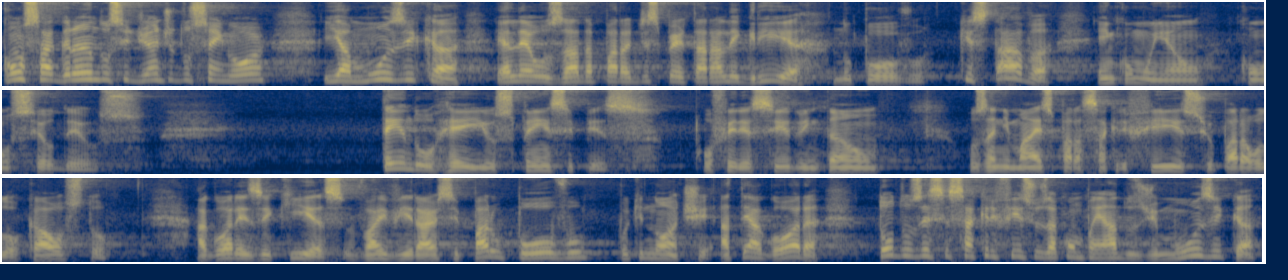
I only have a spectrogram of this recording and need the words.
consagrando-se diante do Senhor, e a música, ela é usada para despertar alegria no povo que estava em comunhão com o seu Deus. Tendo o rei e os príncipes oferecido então os animais para sacrifício, para holocausto, agora Ezequias vai virar-se para o povo, porque note, até agora todos esses sacrifícios acompanhados de música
